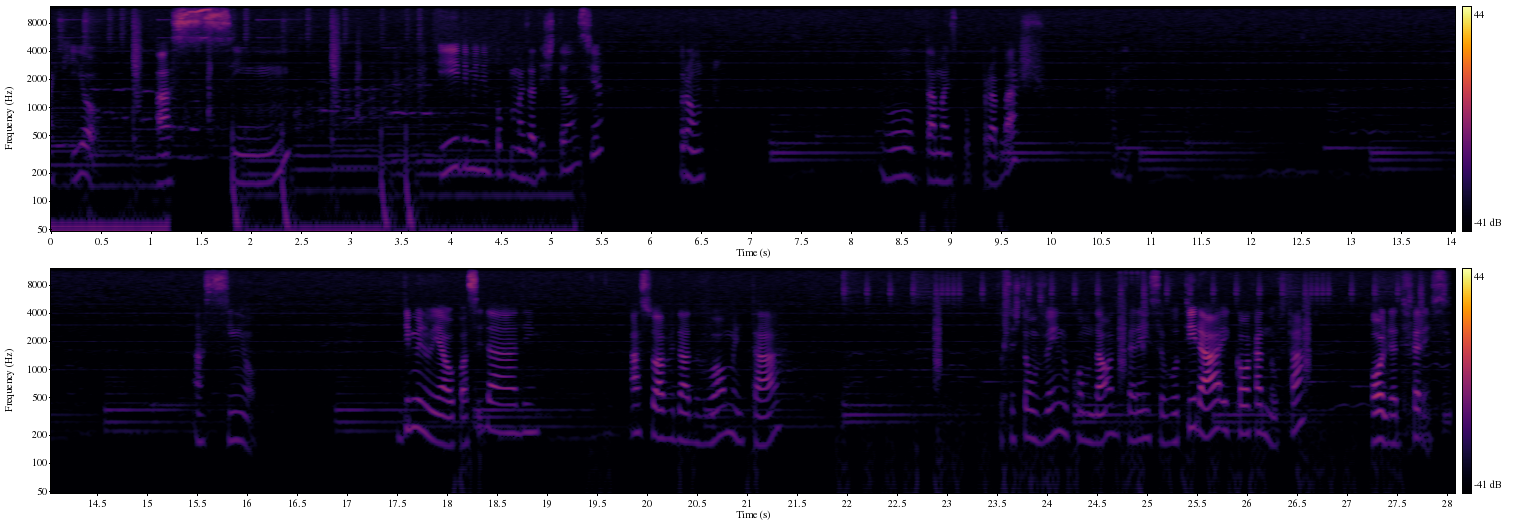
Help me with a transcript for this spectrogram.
aqui, ó, assim, e diminuir um pouco mais a distância. Pronto. Vou botar mais um pouco para baixo. Cadê? Assim, ó. Diminuir a opacidade. A suavidade vou aumentar. Vocês estão vendo como dá uma diferença? Eu vou tirar e colocar de novo, tá? Olha a diferença.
